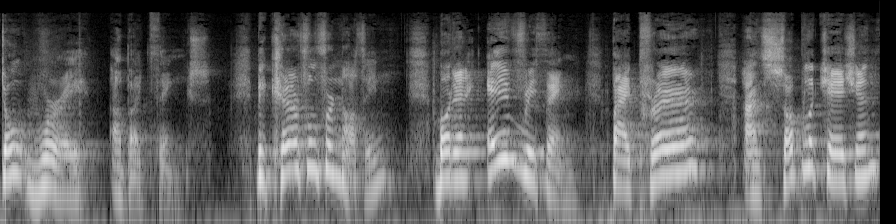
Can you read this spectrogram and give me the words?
don't worry about things. Be careful for nothing, but in everything, by prayer and supplication,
